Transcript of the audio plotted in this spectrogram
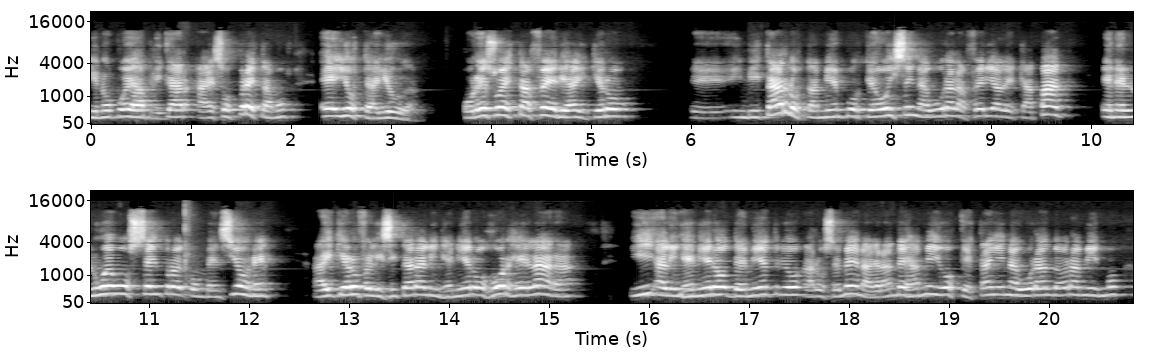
y no puedes aplicar a esos préstamos, ellos te ayudan. Por eso esta feria, y quiero eh, invitarlos también porque hoy se inaugura la feria de CAPAC en el nuevo centro de convenciones. Ahí quiero felicitar al ingeniero Jorge Lara y al ingeniero Demetrio Arosemena, grandes amigos que están inaugurando ahora mismo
